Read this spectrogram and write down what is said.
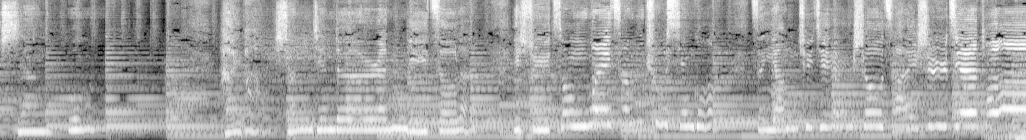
想过害怕相见的人已走了，也许从未曾出现过，怎样去接受才是解脱。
